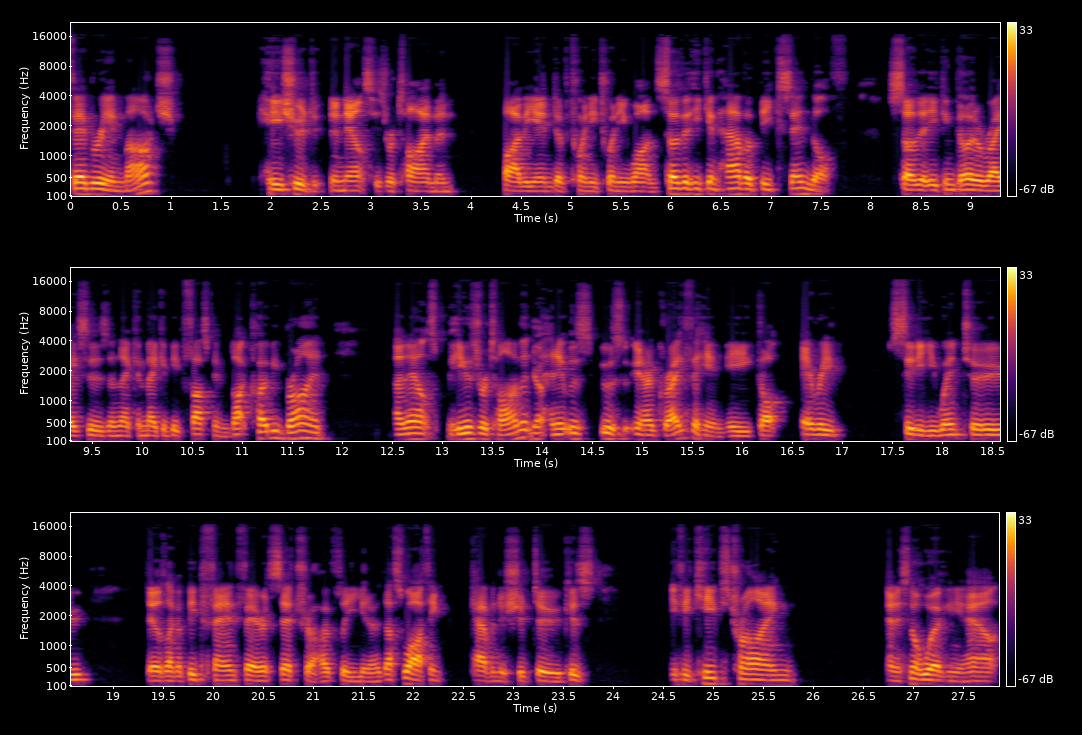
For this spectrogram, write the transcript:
February and March, he should announce his retirement by the end of 2021 so that he can have a big send off. So that he can go to races and they can make a big fuss with him. Like Kobe Bryant announced his retirement, Yep. and it was it was you know great for him. He got every city he went to. There was like a big fanfare, etc. Hopefully, you know that's what I think Cavendish should do because if he keeps trying and it's not working out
